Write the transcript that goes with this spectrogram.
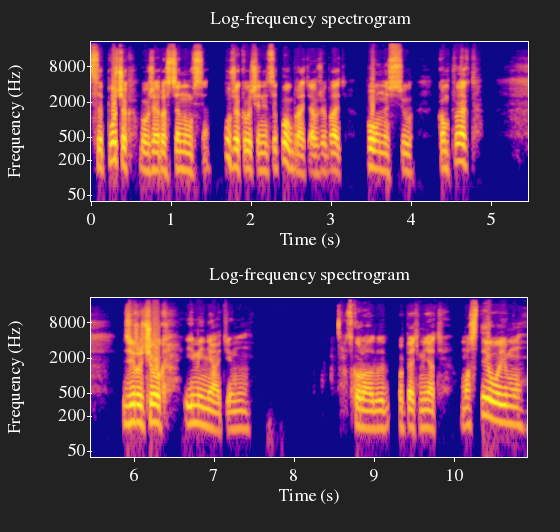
цепочок, бо вже розтягнувся. Ну, вже коротше не цепок брати, а вже брати повністю комплект зірочок і міняти йому. Скоро треба буде опять міняти мастило йому.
